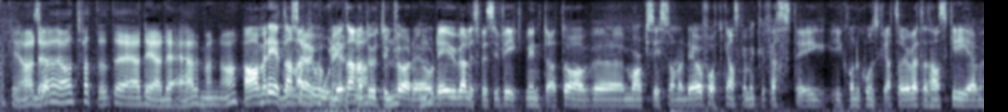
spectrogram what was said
Okay, ja, det, jag har inte fattat att det är det det är men ja. Ja men det är ett annat, ord, det är ett annat uttryck för det mm. och det är ju väldigt specifikt myntat av eh, Mark Sisson och det har fått ganska mycket fäste i, i konditionskretsar. Jag vet att han skrev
